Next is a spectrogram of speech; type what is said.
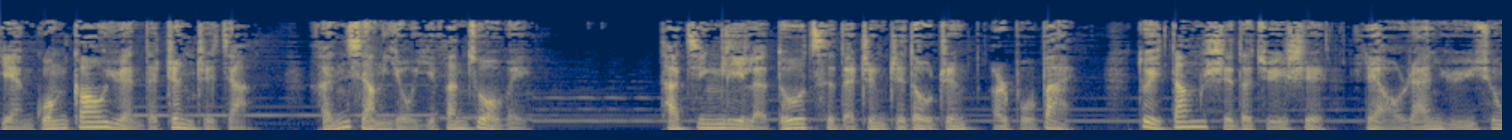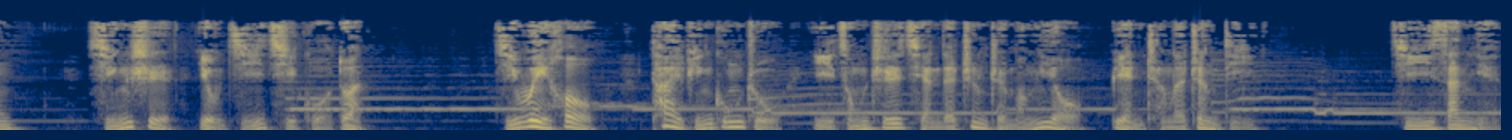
眼光高远的政治家，很想有一番作为。他经历了多次的政治斗争而不败，对当时的局势了然于胸，行事又极其果断。即位后，太平公主已从之前的政治盟友变成了政敌。七一三年，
